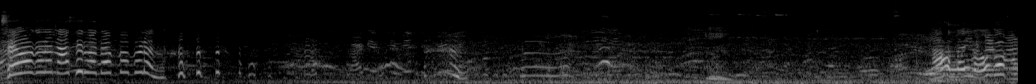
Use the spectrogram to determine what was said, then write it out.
સેવા કરે ને આશીર્વાદ આપવા પડે ને હા લઈ લો હો બાપુ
